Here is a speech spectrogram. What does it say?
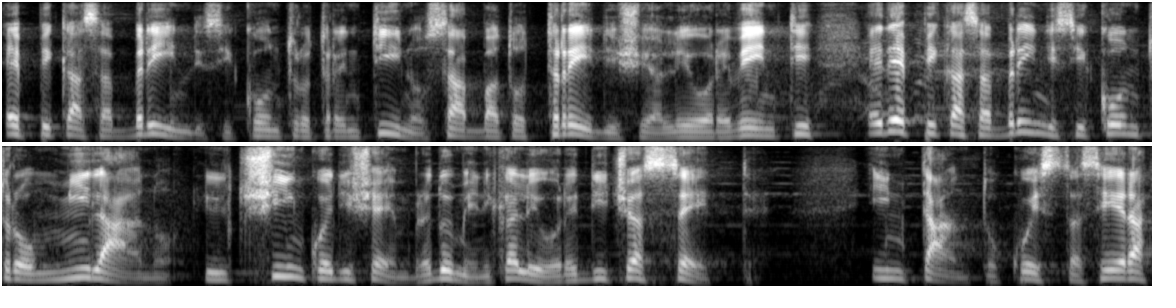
Eppi Casa Brindisi contro Trentino sabato 13 alle ore 20 ed Eppi Casa Brindisi contro Milano il 5 dicembre, domenica alle ore 17. Intanto questa sera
